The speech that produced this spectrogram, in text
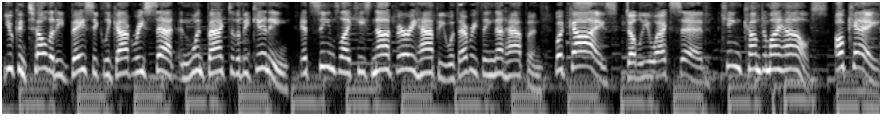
you can tell that he basically got reset and went back to the beginning. It seems like he's not very happy with everything that happened. But guys, WX said, King come to my house. Okay,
